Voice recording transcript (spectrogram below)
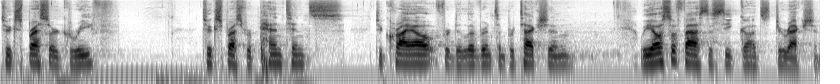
to express our grief, to express repentance, to cry out for deliverance and protection. We also fast to seek God's direction.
